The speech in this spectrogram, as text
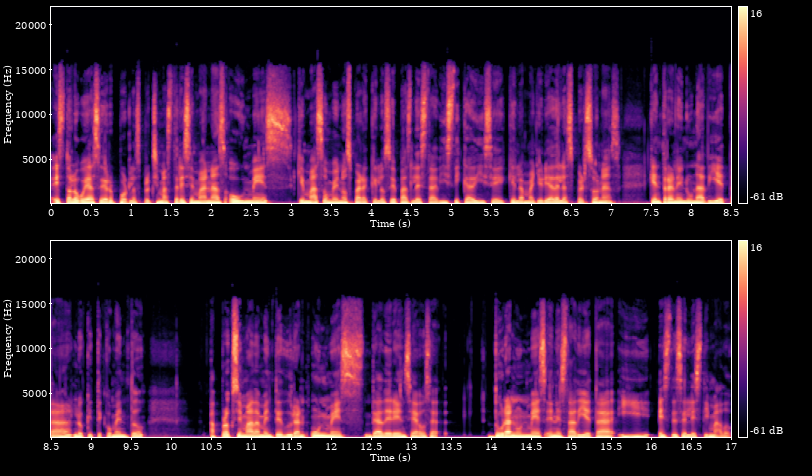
esto lo voy a hacer por las próximas tres semanas o un mes, que más o menos para que lo sepas, la estadística dice que la mayoría de las personas que entran en una dieta, lo que te comento, aproximadamente duran un mes de adherencia, o sea, duran un mes en esta dieta y este es el estimado.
